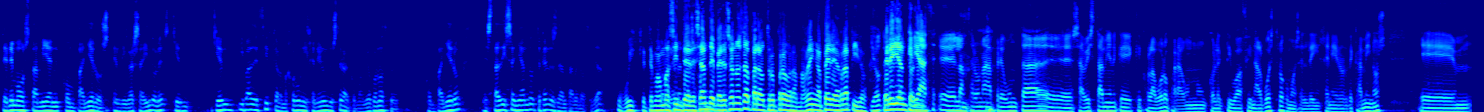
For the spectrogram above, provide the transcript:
Tenemos también compañeros en diversas índoles. ¿Quién, ¿Quién iba a decir que a lo mejor un ingeniero industrial, como yo conozco, compañero, está diseñando trenes de alta velocidad? Uy, qué tema más interesante, pero eso nos da para otro programa. Venga, Pérez, rápido. Yo Pérez y Antonio. quería eh, lanzar una pregunta. Eh, Sabéis también que, que colaboro para un, un colectivo afín al vuestro, como es el de Ingenieros de Caminos. Eh,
